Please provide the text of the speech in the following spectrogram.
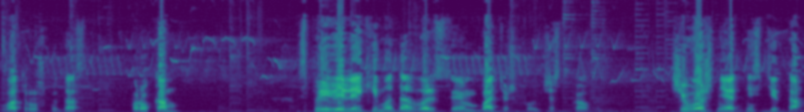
ватрушку даст. По рукам? С превеликим удовольствием, батюшка участковый. Чего ж не отнести-то?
